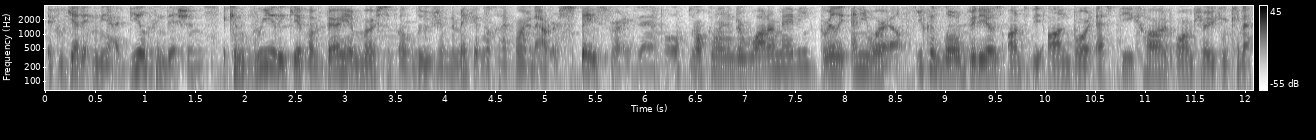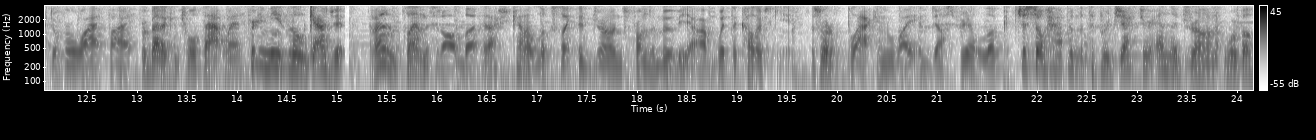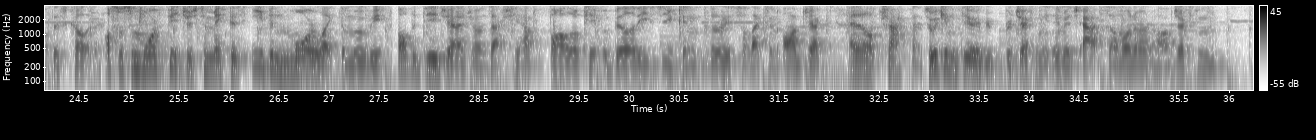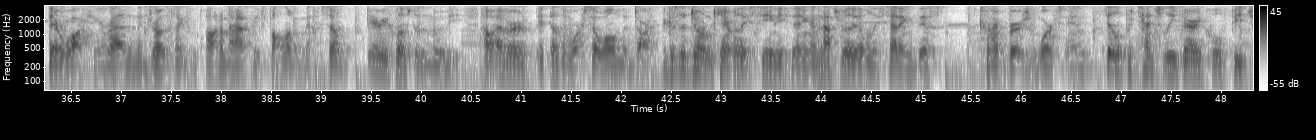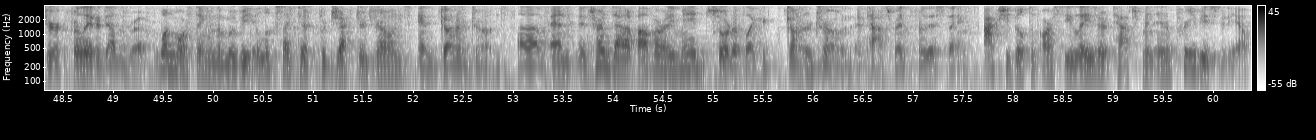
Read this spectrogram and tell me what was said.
if we get it in the ideal conditions, it can really give a very immersive illusion to make it look like we're in outer space, for an example, snorkeling underwater maybe, or really anywhere else. You can load videos onto the onboard SD card, or I'm sure you can connect over Wi-Fi for better control that way. Pretty neat little gadget. And I didn't plan this at all, but it actually kind of looks like the drones from the movie uh, with the color scheme. The sort of black and white industrial look. Just so happened that the projector and the drone were both this color. Also some more features to make this even more like the movie. All the DJI drones actually have follow capability, so you can literally select an object and it'll track them. So we can in theory be projecting an image at someone or an object and they're walking around and the drone's like automatically following them. So very close to the movie. However, it doesn't work so well in the dark because the drone can't really see anything and that's really the only setting this current version works in. Still a potentially very cool feature for later down the road. One more thing in the movie, it looks like there's projector drones and gunner drones. Um, and it turns out I've already made sort of like a gunner drone attachment for this thing. I actually built an RC laser attachment in a previous video.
